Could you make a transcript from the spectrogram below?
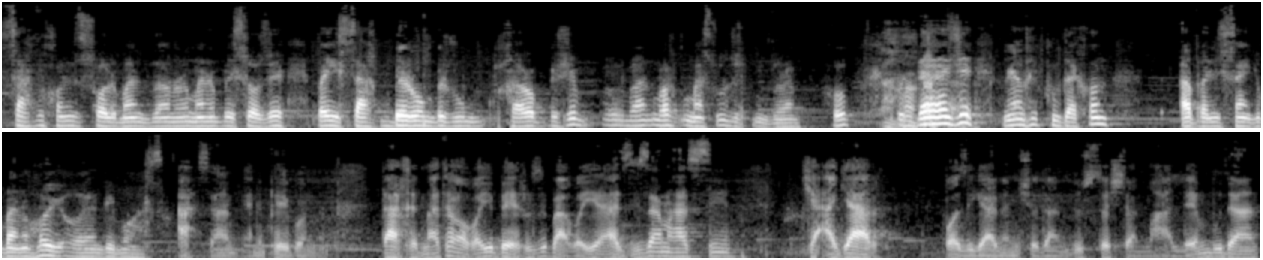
سقف خانه سال من منو بسازه و این سقف برم به روم خراب بشه من وقت مسئولش می‌دونم خب در نتیجه میگم که کودکان اولین سنگ بناهای آینده ما هستن احسن یعنی پی بندن. در خدمت آقای بهروز بقایی عزیزم هستیم که اگر بازیگر نمی شدن دوست داشتن معلم بودن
